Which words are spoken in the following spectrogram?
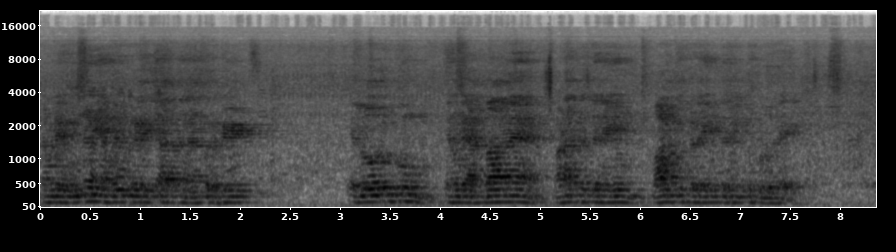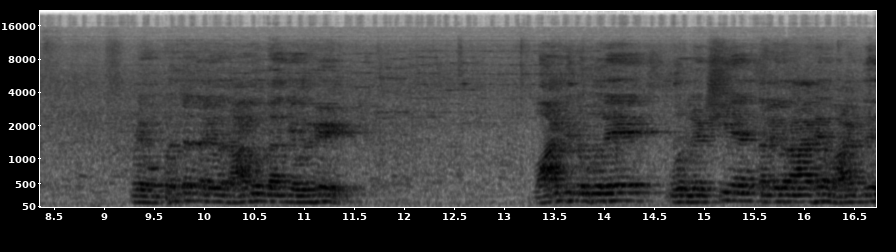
நம்முடைய முன்னணி அமைப்புகளை சார்ந்த நண்பர்கள் எல்லோருக்கும் என்னுடைய அன்பான வணக்கத்தினையும் வாழ்த்துக்களையும் தெரிவித்துக் கொள்கிறேன். நம்முடைய ஒப்பந்த தலைவர் ராகுல் காந்தி அவர்கள் வாழ்கின்ற போதே ஒரு லட்சிய தலைவராக வாழ்ந்து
